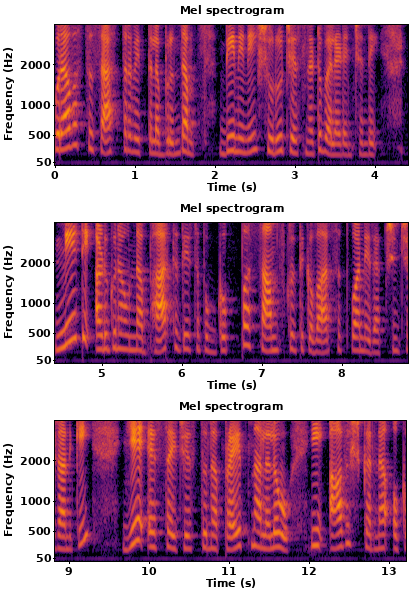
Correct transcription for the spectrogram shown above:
పురావస్తు శాస్త్రవేత్తల బృందం దీనిని షురూ చేసినట్టు వెల్లడించింది. నీటి అడుగున ఉన్న భారతదేశపు గొప్ప సాంస్కృతిక వారసత్వాన్ని రక్షించడానికి ఏఎస్ఐ చేస్తున్న ప్రయత్నాలలో ఈ ఆవిష్కరణ ఒక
